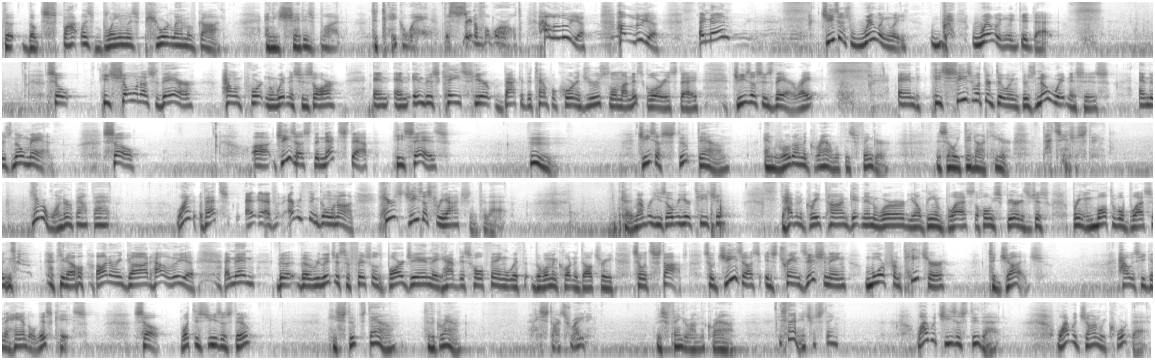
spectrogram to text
the, the spotless, blameless, pure Lamb of God, and he shed his blood to take away the sin of the world. Hallelujah! Hallelujah! Amen? Jesus willingly, willingly did that. So He's showing us there how important witnesses are. And, and in this case here, back at the temple court in Jerusalem on this glorious day, Jesus is there, right? And he sees what they're doing. There's no witnesses and there's no man. So, uh, Jesus, the next step, he says, hmm. Jesus stooped down and wrote on the ground with his finger as though he did not hear. That's interesting. You ever wonder about that? Why? That's everything going on. Here's Jesus' reaction to that. Okay, remember he's over here teaching. You're having a great time getting in the Word, you know, being blessed. The Holy Spirit is just bringing multiple blessings, you know, honoring God. Hallelujah. And then the, the religious officials barge in, they have this whole thing with the woman caught in adultery, so it stops. So Jesus is transitioning more from teacher to judge. How is he going to handle this case? So, what does Jesus do? He stoops down to the ground and he starts writing his finger on the ground. Isn't that interesting? Why would Jesus do that? Why would John record that?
